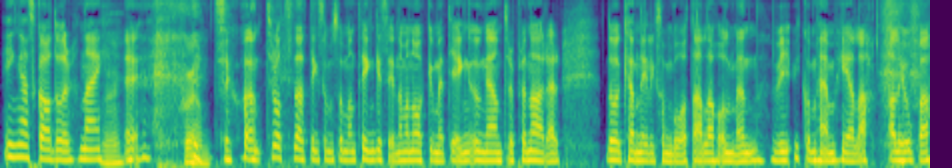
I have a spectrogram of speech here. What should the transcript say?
Inga skador, nej. nej. Skönt. Skönt. Trots att liksom, som man tänker sig när man åker med ett gäng unga entreprenörer, då kan det liksom gå åt alla håll, men vi, vi kom hem hela allihopa.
